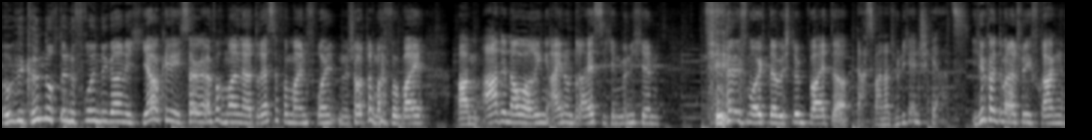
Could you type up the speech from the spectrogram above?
aber wir können doch deine Freunde gar nicht. Ja, okay, ich sage einfach mal eine Adresse von meinen Freunden. Schaut doch mal vorbei am Adenauer Ring 31 in München. Die helfen euch da bestimmt weiter. Das war natürlich ein Scherz. Hier könnte man natürlich fragen,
